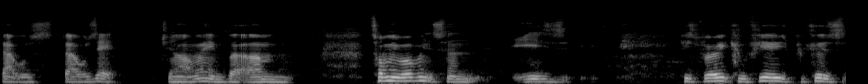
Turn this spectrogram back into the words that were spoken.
That was that was it. Do you know what I mean? But um, Tommy Robinson is he's very confused because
